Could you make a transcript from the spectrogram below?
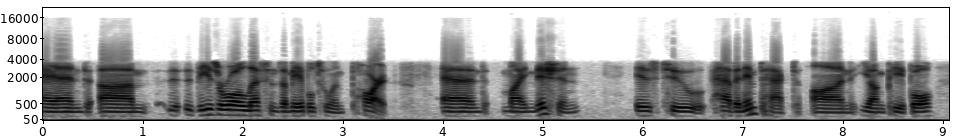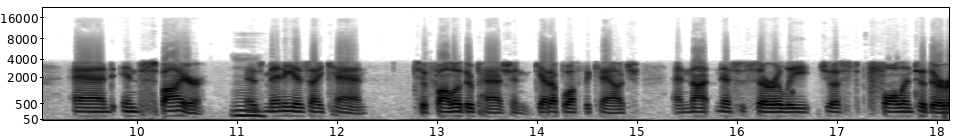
And um, th- these are all lessons I'm able to impart. And my mission is to have an impact on young people and inspire mm. as many as I can to follow their passion, get up off the couch, and not necessarily just fall into their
